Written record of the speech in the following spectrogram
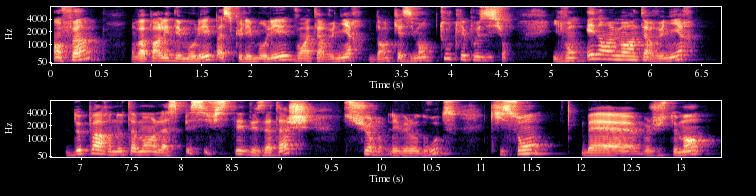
Enfin, on va parler des mollets parce que les mollets vont intervenir dans quasiment toutes les positions. Ils vont énormément intervenir de par notamment la spécificité des attaches sur les vélos de route qui sont ben, justement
